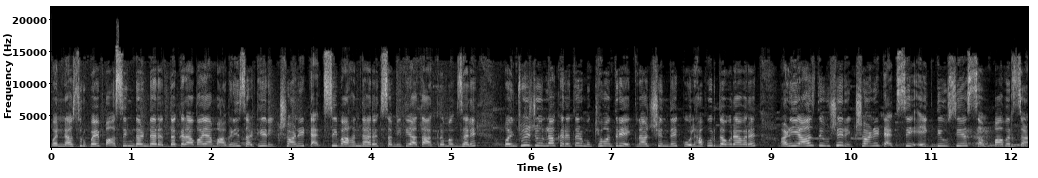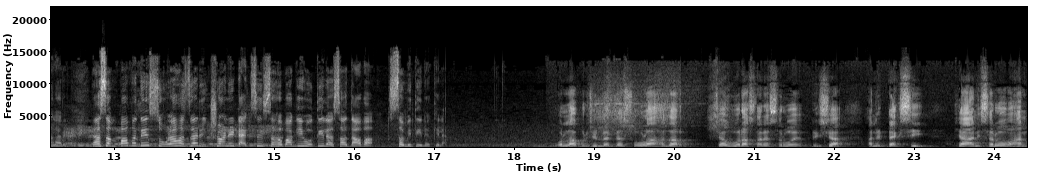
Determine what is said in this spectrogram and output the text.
पन्नास रुपये पासिंग दंड रद्द करावा या मागणीसाठी रिक्षा आणि टॅक्सी वाहनधारक समिती आता आक्रमक झाली. पंचवीस जूनला खरं तर मुख्यमंत्री एकनाथ शिंदे कोल्हापूर दौऱ्यावर आहेत आणि याच दिवशी रिक्षा आणि टॅक्सी एक दिवसीय संपावर जाणार. या संपामध्ये सोळा हजार रिक्षा आणि टॅक्सी सहभागी होतील असा दावा समितीनं केला. कोल्हापूर जिल्ह्यातल्या सोळा हजारच्या वर असणाऱ्या सर्व रिक्षा आणि टॅक्सी ह्या आणि सर्व वाहन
